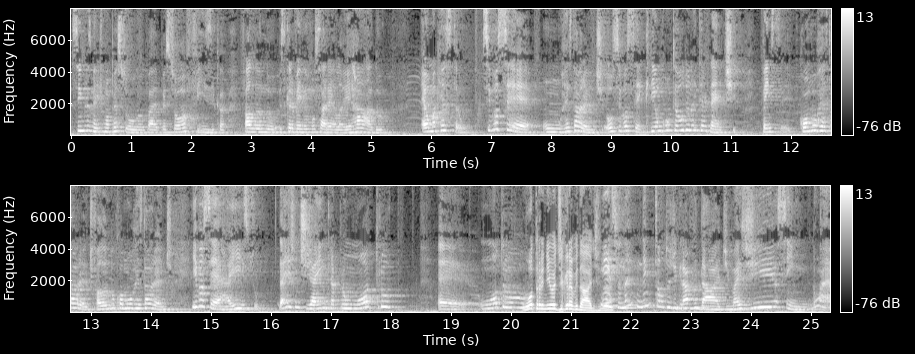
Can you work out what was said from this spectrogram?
simplesmente uma pessoa, vai, pessoa física, falando, escrevendo mussarela errado, é uma questão. Se você é um restaurante ou se você cria um conteúdo na internet, pense, como restaurante, falando como restaurante, e você erra isso, daí a gente já entra para um outro é, um outro. Um outro nível de gravidade, né? Isso, nem, nem tanto de gravidade, mas de assim, não é.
